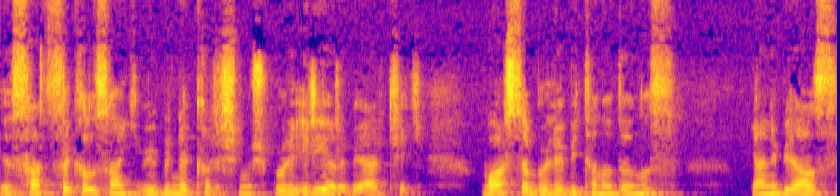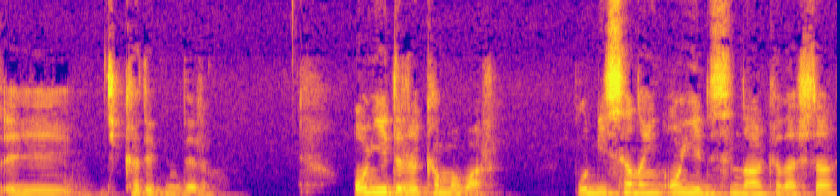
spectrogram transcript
e, saç sakalı sanki birbirine karışmış. Böyle iri yarı bir erkek. Varsa böyle bir tanıdığınız yani biraz e, dikkat edin derim. 17 rakamı var. Bu Nisan ayın 17'sinde arkadaşlar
